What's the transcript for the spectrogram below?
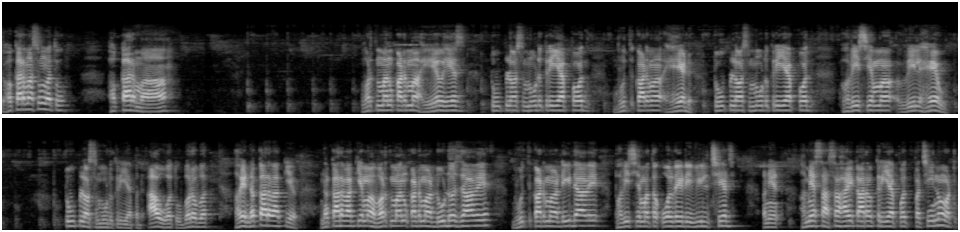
જો હકારમાં શું હતું? હકારમાં વર્તમાન કાળમાં હેવ હેઝ ટુ પ્લસ મૂળ ક્રિયાપદ ભૂતકાળમાં હેડ ટુ પ્લસ મૂળ ક્રિયાપદ, ભવિષ્યમાં વિલ હેવ ટુ પ્લસ મૂળ ક્રિયાપદ. આવું હતું, બરોબર? હવે નકાર વાક્ય. નકાર વાક્યમાં વર્તમાન કાળમાં ડુ જ આવે ભૂતકાળમાં ડીડ આવે, ભવિષ્યમાં તો ઓલરેડી વિલ છે જ. અને હંમેશા સહાયકારક ક્રિયાપદ પછી નોટ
